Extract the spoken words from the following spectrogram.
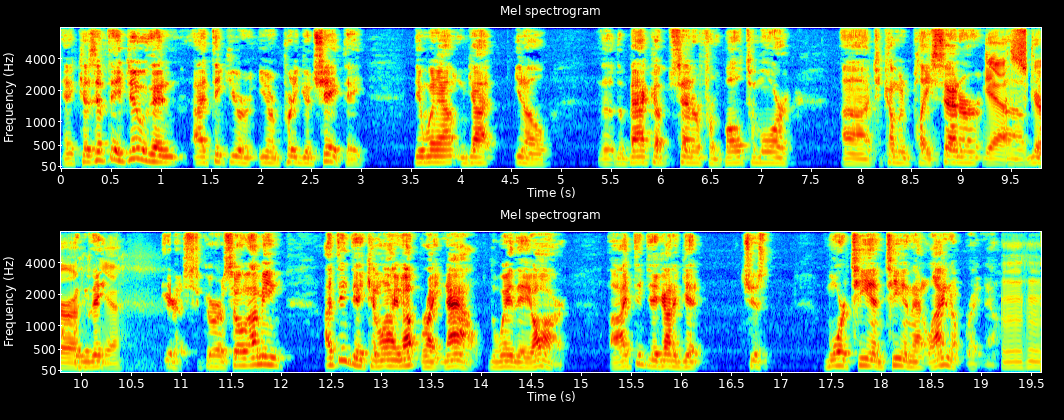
because if they do, then I think you're you're in pretty good shape. They they went out and got you know the the backup center from Baltimore uh, to come and play center. Yeah, uh, Skura. yeah, yeah, Skura. So I mean, I think they can line up right now the way they are. I think they got to get just more TNT in that lineup right now. Mm-hmm.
